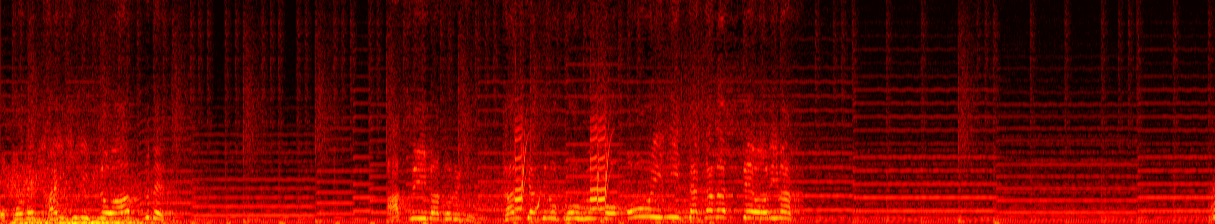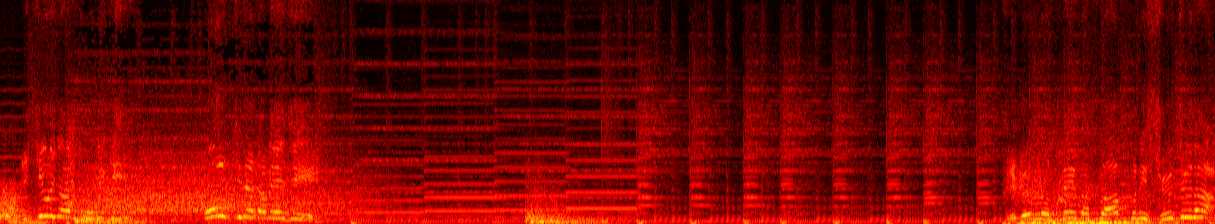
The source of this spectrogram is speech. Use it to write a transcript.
ここで回避率をアップです。熱いバトルに観客の興奮も大いに高まっております。勢いのある攻撃。大きなダメージ。自分のステータスのアップに集中だ。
